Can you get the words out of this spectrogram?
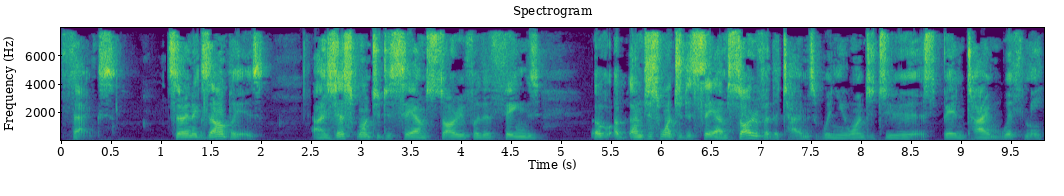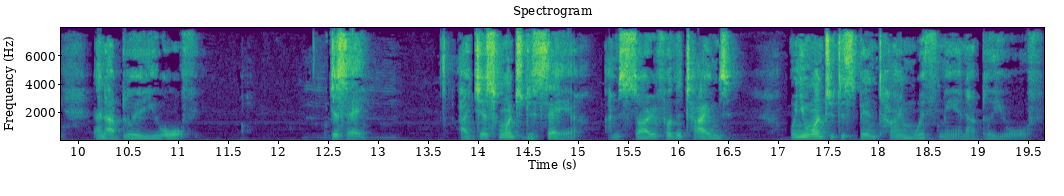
thanks. So an example is, I just wanted to say I'm sorry for the things I just wanted to say I'm sorry for the times when you wanted to spend time with me and I blew you off. Just say, I just wanted to say I'm sorry for the times when you wanted to spend time with me and I blew you off.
